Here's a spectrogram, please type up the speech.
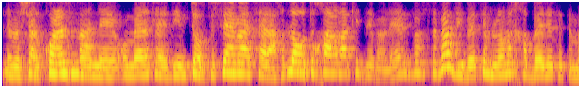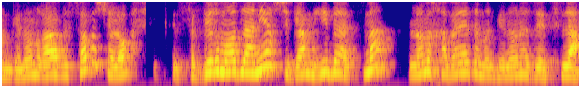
למשל כל הזמן אה, אומרת לילדים טוב תסיים מהצלחת לא תאכל רק את זה. אבל הילד כבר שבע והיא בעצם לא מכבדת את המנגנון רעב ושובע שלו. סביר מאוד להניח שגם היא בעצמה לא מכבדת את המנגנון הזה אצלה.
